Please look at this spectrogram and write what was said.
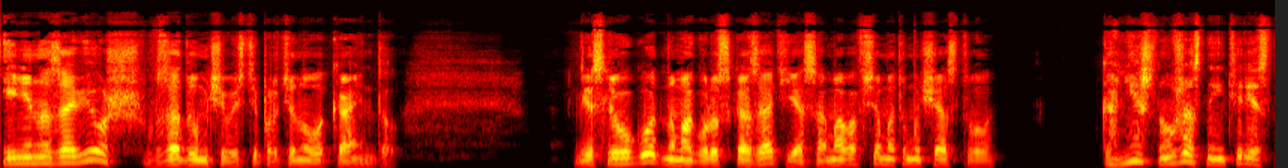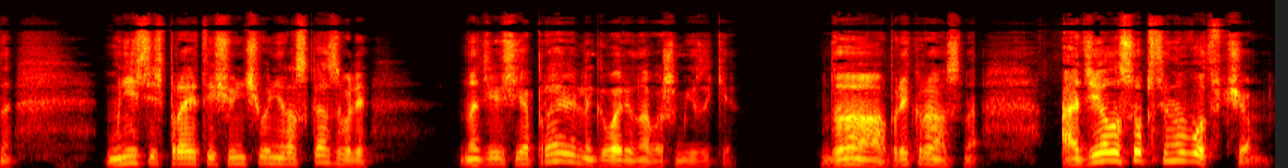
и не назовешь, в задумчивости протянула Кайндл. Если угодно, могу рассказать, я сама во всем этом участвовала. Конечно, ужасно интересно. Мне здесь про это еще ничего не рассказывали. Надеюсь, я правильно говорю на вашем языке? Да, прекрасно. А дело, собственно, вот в чем.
